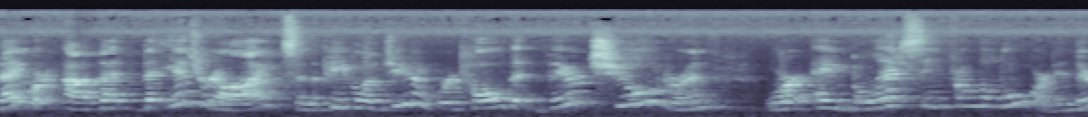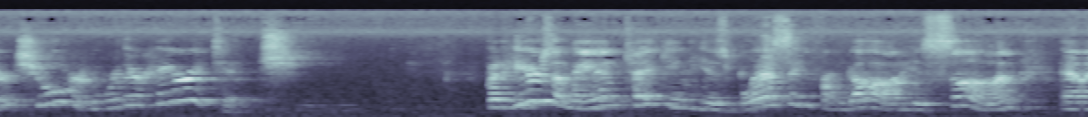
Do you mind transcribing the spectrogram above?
they were uh, the, the Israelites and the people of Judah were told that their children were a blessing from the Lord, and their children were their heritage. But here's a man taking his blessing from God, his son, and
